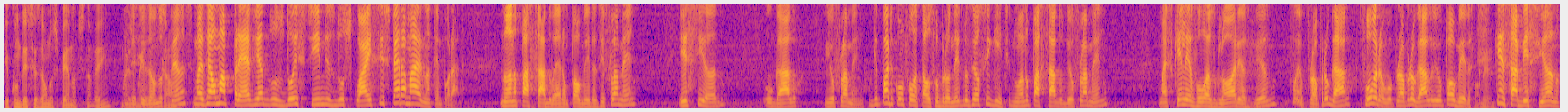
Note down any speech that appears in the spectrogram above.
E com decisão nos pênaltis também. Com decisão dos pênaltis, mas é uma prévia dos dois times dos quais se espera mais na temporada. No ano passado eram Palmeiras e Flamengo. Esse ano, o Galo e o Flamengo. O que pode confortar os rubro-negros é o seguinte: no ano passado deu Flamengo, mas quem levou as glórias mesmo foi o próprio Galo, foram o próprio Galo e o Palmeiras. Palmeiras. Quem sabe esse ano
